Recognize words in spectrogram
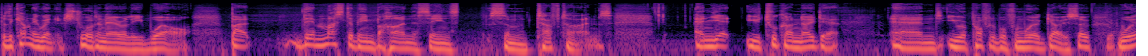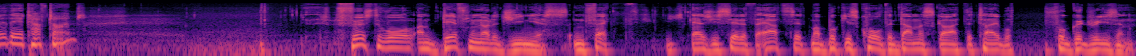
But the company went extraordinarily well. But there must have been behind the scenes some tough times. And yet you took on no debt and you were profitable from word go so yeah. were there tough times? First of all, I'm definitely not a genius. In fact, as you said at the outset, my book is called The Dumbest Guy at the Table for good reason.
